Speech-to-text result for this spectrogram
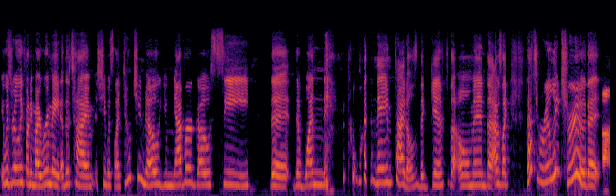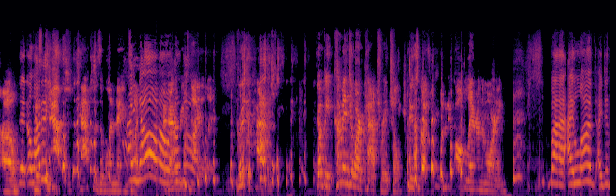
it was really funny. My roommate at the time, she was like, "Don't you know you never go see the the one one name titles, the gift, the omen." The I was like, "That's really true." That Uh oh. that a lot of Patch, Patch is a one name I know. I know. retitle it. Screw the Patch. Don't be, come into our patch, Rachel. I'm going to call Blair in the morning. But I loved. I did.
